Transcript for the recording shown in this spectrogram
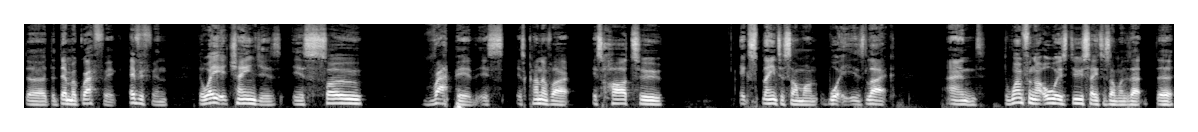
the the demographic, everything, the way it changes is so rapid. It's it's kind of like it's hard to explain to someone what it is like. And the one thing I always do say to someone is that the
